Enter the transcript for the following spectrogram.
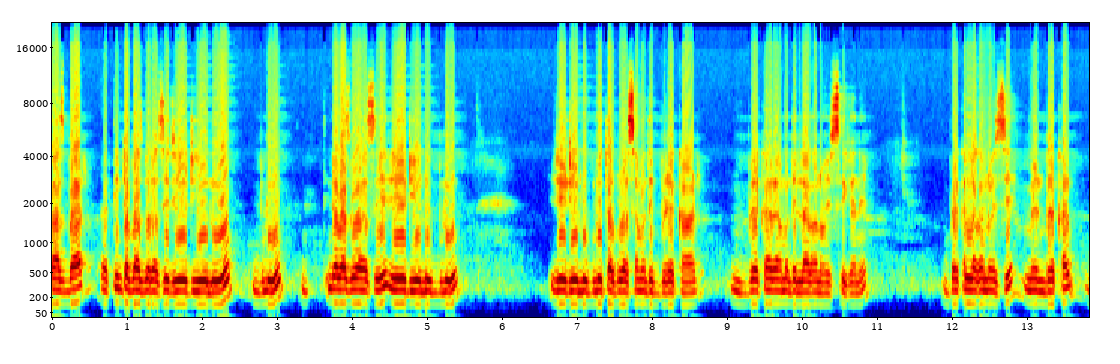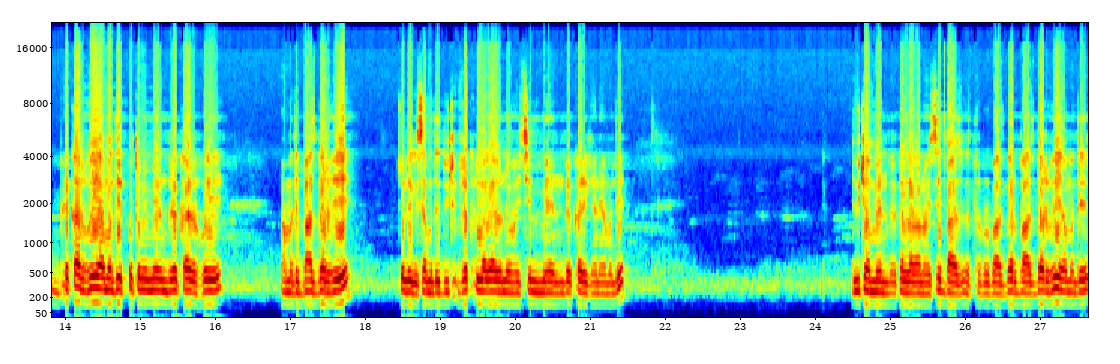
বাসবার তিনটা বাসবার আছে রেড ইয়েলো ব্লু। তিনটা বাসবার আছে red yellow blue. Red yellow blue, তারপর আছে আমাদের ব্রেকার। ব্রেকার আমাদের লাগানো হয়েছে এখানে। ব্রেকার লাগানো হয়েছে মেন ব্রেকার। ব্রেকার হয়ে আমাদের প্রথমে মেন ব্রেকার হয়ে আমাদের বাসবার হয়ে চলে গেছে। আমাদের দুইটা ব্রেকার লাগানো হয়েছে মেন ব্রেকার এখানে আমাদের। দুইটা মেন ব্রেকার লাগানো হয়েছে তারপর বাসবার বাসবার হয়ে আমাদের,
